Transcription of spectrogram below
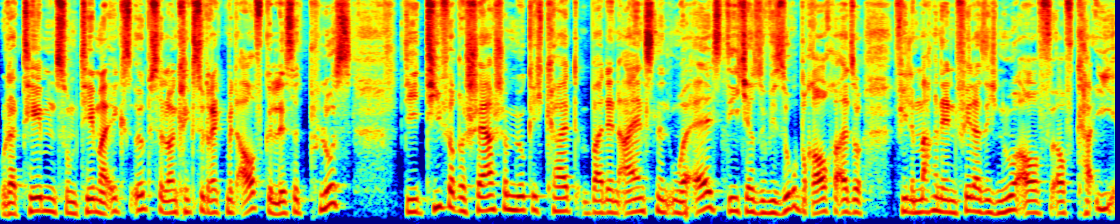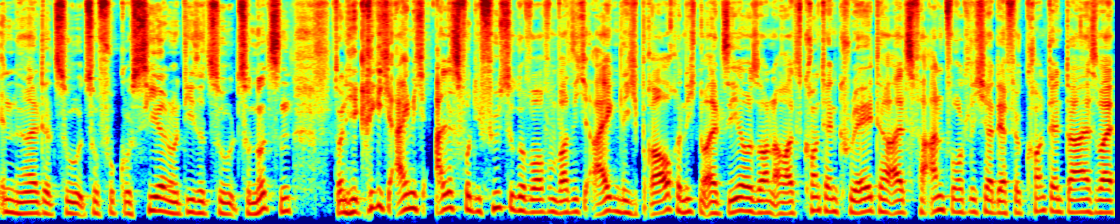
oder Themen zum Thema XY, kriegst du direkt mit aufgelistet, plus die tiefe Recherchemöglichkeit bei den einzelnen URLs, die ich ja sowieso brauche. Also viele machen den Fehler, sich nur auf, auf KI-Inhalte zu, zu fokussieren und diese zu, zu nutzen. Sondern hier kriege ich eigentlich alles vor die Füße geworfen, was ich eigentlich brauche. Nicht nur als SEO, sondern auch als Content Creator, als Verantwortlicher, der für Content da ist, weil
